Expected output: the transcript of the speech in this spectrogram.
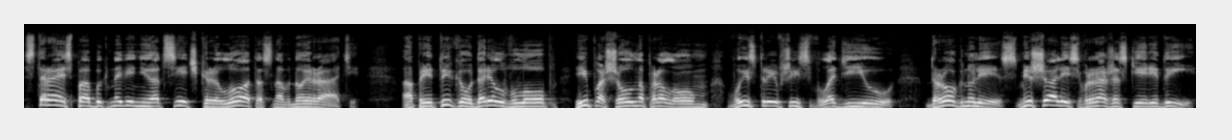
стараясь по обыкновению отсечь крыло от основной рати а притыка ударил в лоб и пошел на пролом, выстроившись в ладью. Дрогнули, смешались вражеские ряды,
